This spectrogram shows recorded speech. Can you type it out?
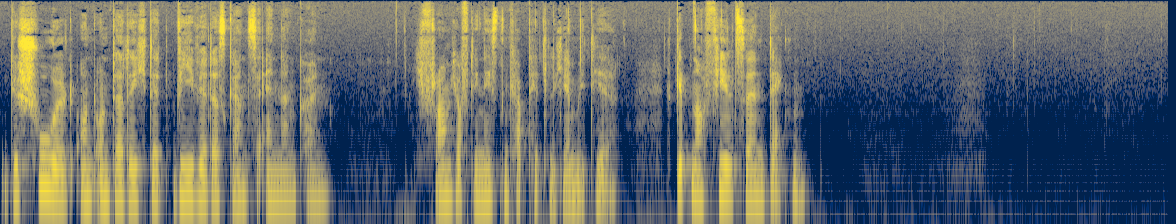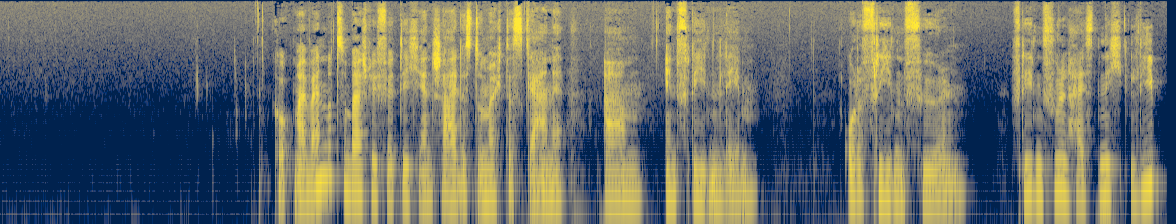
geschult und unterrichtet, wie wir das Ganze ändern können. Ich freue mich auf die nächsten Kapitel hier mit dir. Es gibt noch viel zu entdecken. Guck mal, wenn du zum Beispiel für dich entscheidest, du möchtest gerne ähm, in Frieden leben, oder Frieden fühlen. Frieden fühlen heißt nicht lieb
